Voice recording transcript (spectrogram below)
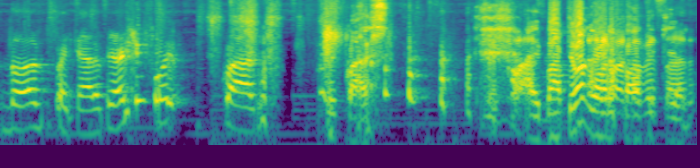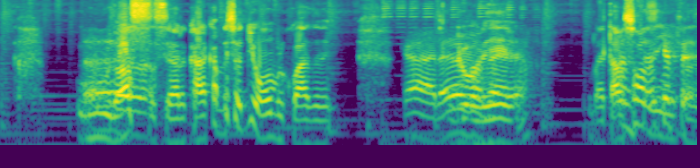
Nossa, cara, pior que foi. Quase. Foi quase. Quase. Aí bateu agora a falta aqui. Uh, nossa senhora, o cara cabeceou de ombro quase, né? Caramba, velho. Mas tava será sozinho. que é.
